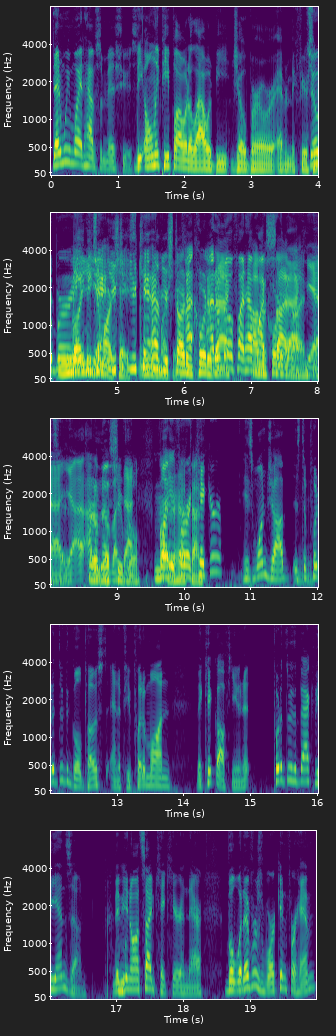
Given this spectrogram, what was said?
then we might have some issues. The only people I would allow would be Joe Burrow or Evan McPherson. Joe Burrow- Well, maybe you can't, Ja'Marr you, Chase. can't- you can't Maybe have Ja'Marr your Chase. starting I- I don't know if I'd have on my the quarterback. sideline Yeah, for- yeah, I- I for don't know the about Super that. Bowl But after for a halftime. kicker, his one job is to mm. put it through the goalpost, and if you put him on the kickoff unit, put it through the back of the end zone. Maybe an onside kick here and there, but whatever's working for him,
